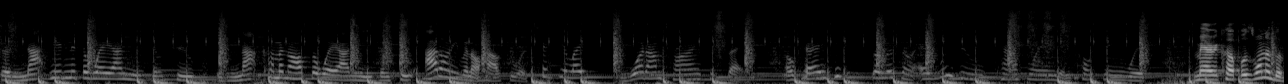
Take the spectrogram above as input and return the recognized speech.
They're not hitting it the way I need them to. It's not coming off the way I need them to. I don't even know how to articulate what I'm trying to say. Okay? So listen, as we do counseling and coaching with married couples, one of the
